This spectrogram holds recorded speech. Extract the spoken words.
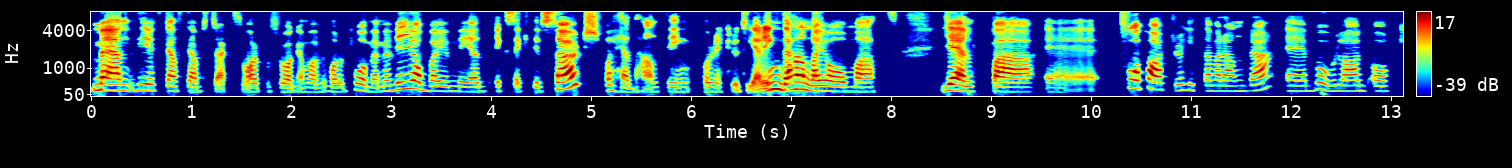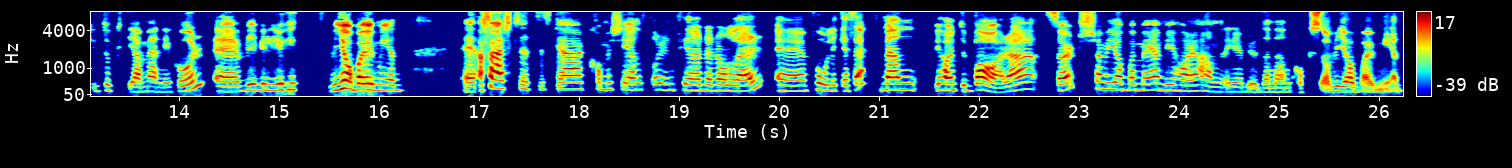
Men det är ett ganska abstrakt svar på frågan vad vi håller på med. Men vi jobbar ju med executive search och headhunting och rekrytering. Det handlar ju om att hjälpa eh, två parter att hitta varandra, eh, bolag och duktiga människor. Eh, vi, vill ju hit, vi jobbar ju med eh, affärskritiska, kommersiellt orienterade roller eh, på olika sätt. Men vi har inte bara search som vi jobbar med, vi har andra erbjudanden också. Vi jobbar med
